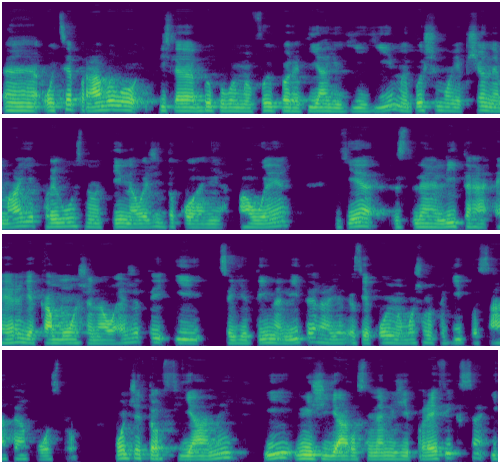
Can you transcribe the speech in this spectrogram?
Е, оце правило після биповими фи перед яю її ми пишемо, якщо немає приголосного, який належить до корення, але є е, літера R, яка може належати, і це єдина літера, з якою ми можемо тоді писати апостол. Отже, торф'яний і міжярусний на межі префікса і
